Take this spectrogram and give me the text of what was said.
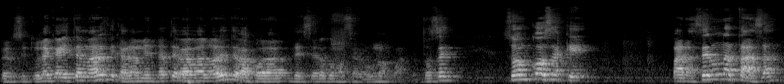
Pero si tú le caíste mal, el fiscal ambiental te va a evaluar y te va a cobrar de 0,01 a 4. Entonces, son cosas que para hacer una tasa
